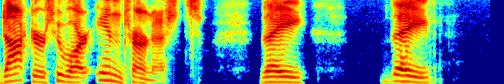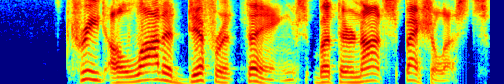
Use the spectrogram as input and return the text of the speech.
doctors who are internists. They they treat a lot of different things, but they're not specialists.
